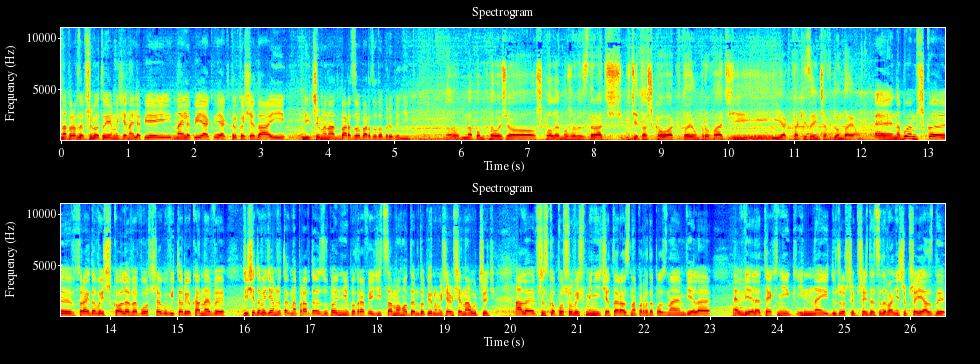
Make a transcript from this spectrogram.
naprawdę przygotujemy się najlepiej, najlepiej jak, jak tylko się da i liczymy na bardzo, bardzo dobry wynik. No, napomknąłeś o szkole, możemy zdrać, gdzie ta szkoła, kto ją prowadzi i, i jak takie zajęcia wyglądają. E, No byłem w, szko- w rajdowej szkole we Włoszech u Vittorio Canewy, gdzie się dowiedziałem, że tak naprawdę zupełnie nie potrafię jeździć samochodem, dopiero musiałem się nauczyć, ale wszystko poszło wyśmienicie, teraz naprawdę poznałem wiele, wiele technik innej, dużo szybszej, zdecydowanie szybszej jazdy,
